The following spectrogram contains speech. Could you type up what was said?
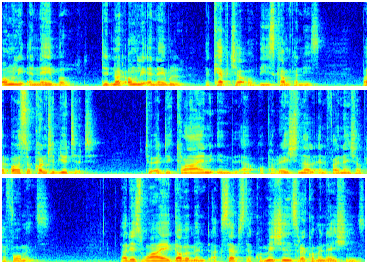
only enabled, did not only enable the capture of these companies, but also contributed to a decline in their uh, operational and financial performance. That is why government accepts the Commission's recommendations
